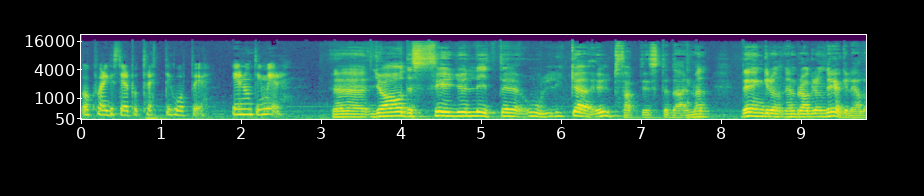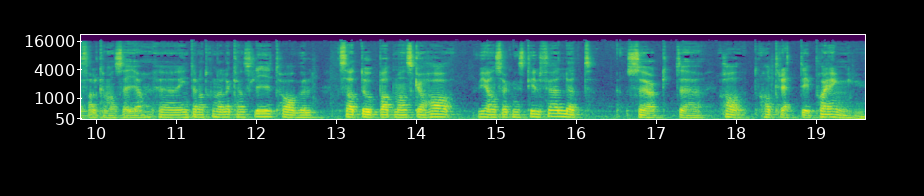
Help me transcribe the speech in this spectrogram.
och vara registrerad på 30 HP. Är det någonting mer? Eh, ja, det ser ju lite olika ut faktiskt det där. Men det är en, grund, en bra grundregel i alla fall kan man säga. Eh, internationella kansliet har väl satt upp att man ska ha vid ansökningstillfället sökt eh, ha, ha 30 poäng.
